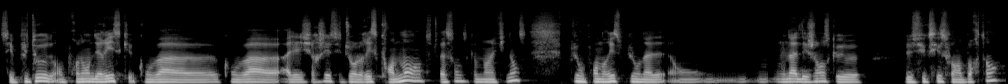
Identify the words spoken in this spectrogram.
C'est plutôt en prenant des risques qu'on va euh, qu'on va euh, aller chercher. C'est toujours le risque rendement, hein, de toute façon, c'est comme dans les finances. Plus on prend de risques, plus on a on, on a des chances que le succès soit important.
